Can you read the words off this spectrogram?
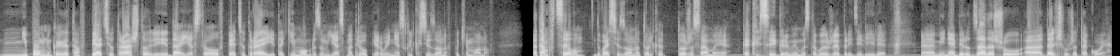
не помню, когда там в 5 утра, что ли, и да, я вставал в 5 утра, и таким образом я смотрел первые несколько сезонов покемонов. А там в целом два сезона, только то же самое, как и с играми мы с тобой уже определили. Э, меня берут за душу, а дальше уже такое.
